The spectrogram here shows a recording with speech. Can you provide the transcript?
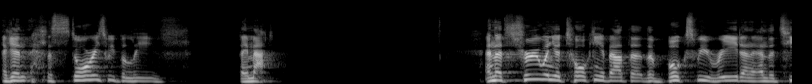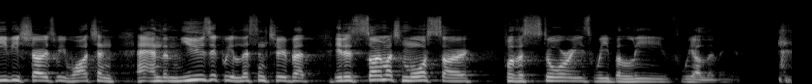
again, the stories we believe, they matter. And that's true when you're talking about the, the books we read and, and the TV shows we watch and, and the music we listen to, but it is so much more so for the stories we believe we are living in.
